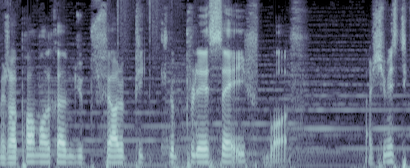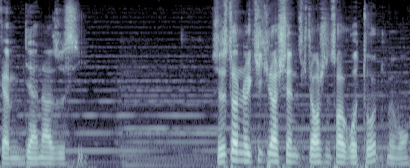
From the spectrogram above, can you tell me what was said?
Mais j'aurais probablement quand même dû faire le, le play safe. Bof. Alchimiste c'était quand même bien naze aussi. C'est juste Unlucky qui l'enchaîne qui l'enchaîne sur la gros taunt mais bon.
